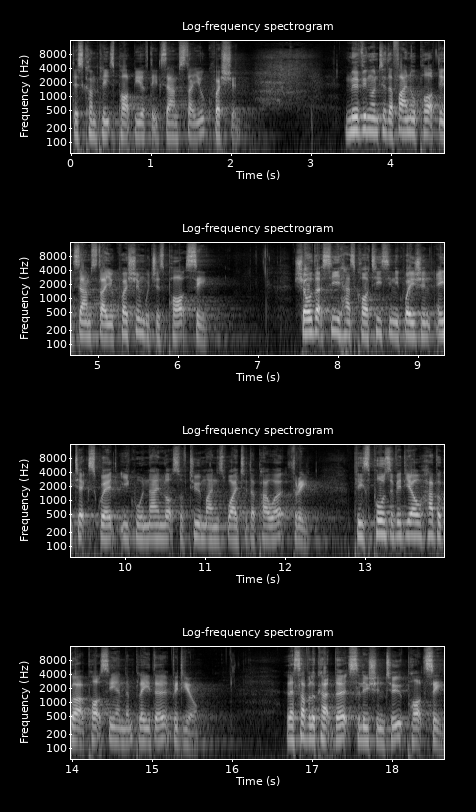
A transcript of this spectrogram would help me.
This completes part B of the exam style question. Moving on to the final part of the exam style question, which is part C. Show that C has Cartesian equation 8x squared equal 9 lots of 2 minus y to the power 3. Please pause the video, have a go at part C and then play the video. Let's have a look at the solution to part C.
